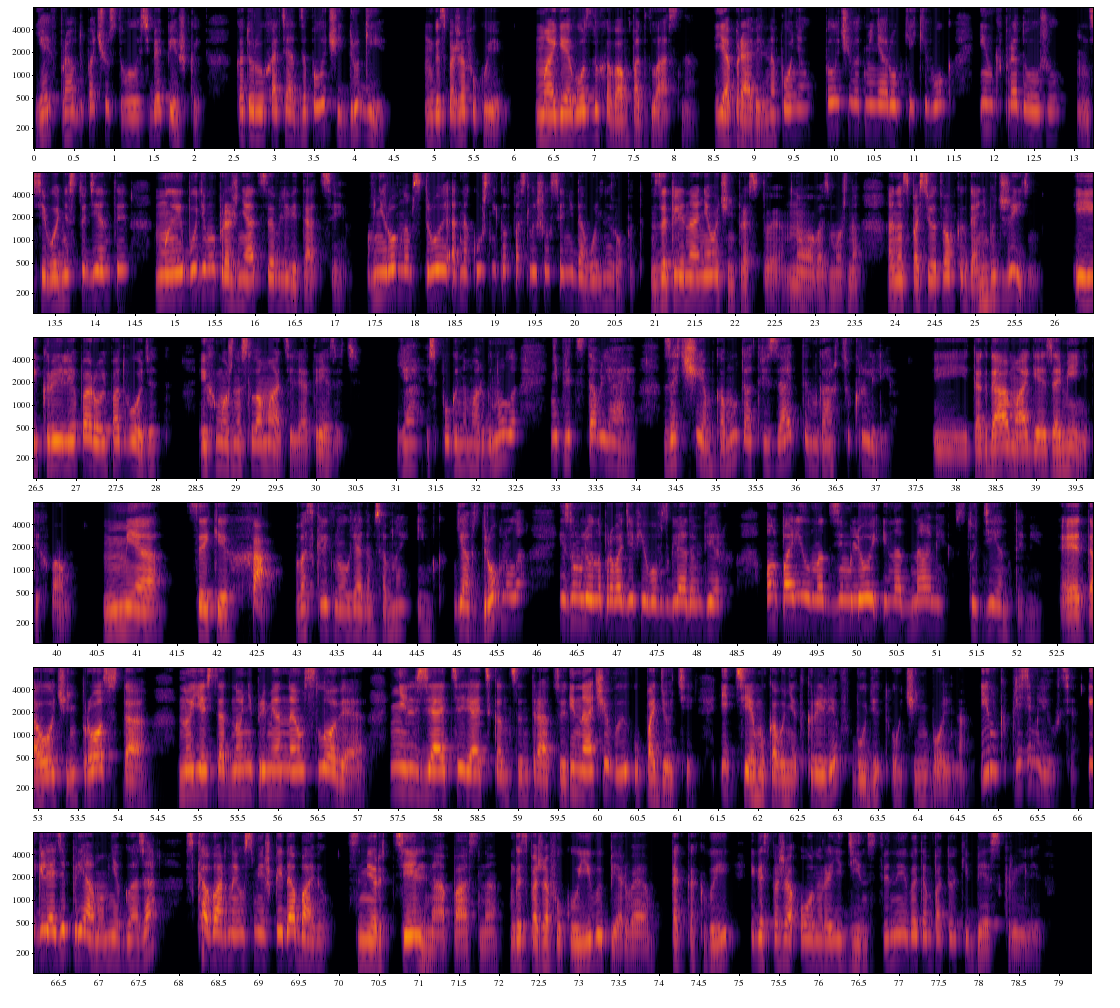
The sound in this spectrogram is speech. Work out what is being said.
Я и вправду почувствовала себя пешкой, которую хотят заполучить другие. Госпожа Фукуи, Магия воздуха вам подвластна. Я правильно понял? Получив от меня робкий кивок, Инг продолжил. Сегодня, студенты, мы будем упражняться в левитации. В неровном строе однокурсников послышался недовольный ропот. Заклинание очень простое, но, возможно, оно спасет вам когда-нибудь жизнь. И крылья порой подводят. Их можно сломать или отрезать. Я испуганно моргнула, не представляя, зачем кому-то отрезать тенгарцу крылья. И тогда магия заменит их вам. Мя ха! воскликнул рядом со мной Инг. Я вздрогнула, изумленно проводив его взглядом вверх. Он парил над землей и над нами, студентами. Это очень просто, но есть одно непременное условие. Нельзя терять концентрацию, иначе вы упадете. И тем, у кого нет крыльев, будет очень больно. Инг приземлился и, глядя прямо мне в глаза, с коварной усмешкой добавил. Смертельно опасно. Госпожа Фукуи, вы первая, так как вы и госпожа Онура единственные в этом потоке без крыльев.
